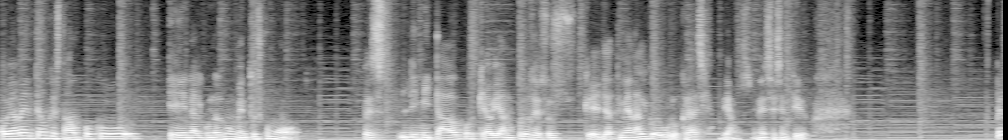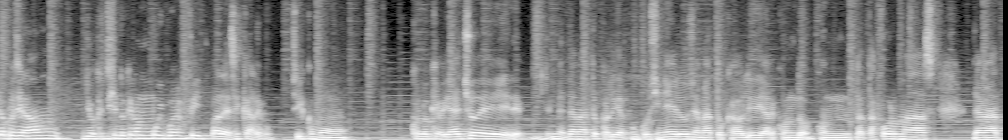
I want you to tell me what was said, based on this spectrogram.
obviamente aunque estaba un poco en algunos momentos como pues limitado porque habían procesos que ya tenían algo de burocracia, digamos, en ese sentido. Pero pues era un, yo siento que era un muy buen fit para ese cargo, sí, como con lo que había hecho de, ya me ha tocado lidiar con cocineros, ya me ha tocado lidiar con, con plataformas, ya me ha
